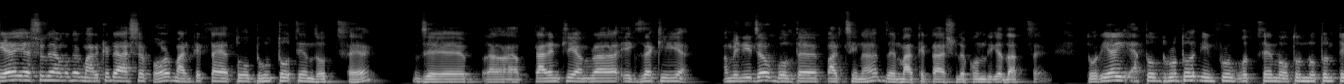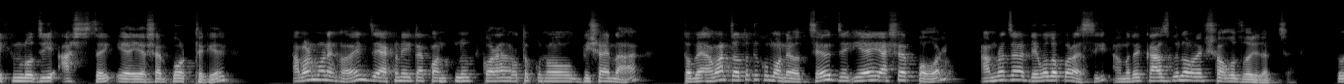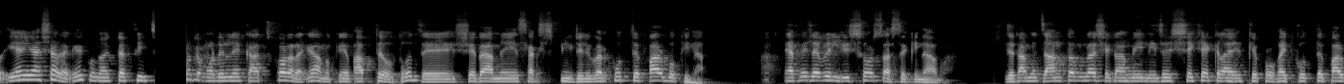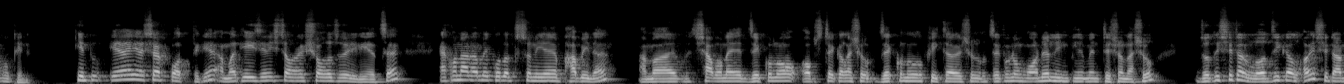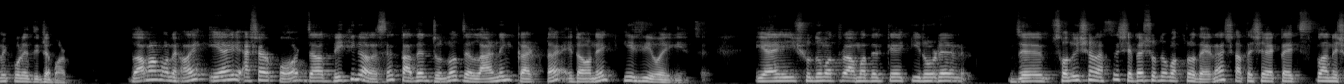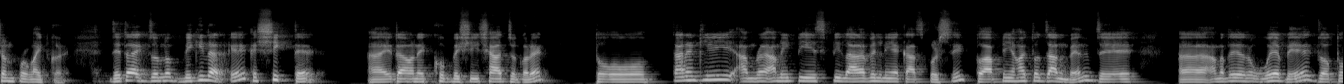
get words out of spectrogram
এআই আসলে আমাদের মার্কেটে আসার পর মার্কেটটা এত দ্রুত চেঞ্জ হচ্ছে যে কারেন্টলি আমরা এক্স্যাক্টলি আমি নিজেও বলতে পারছি না যে মার্কেটটা আসলে কোন দিকে যাচ্ছে। তো এআই এত দ্রুত ইমপ্রুভ হচ্ছে, নতুন নতুন টেকনোলজি আসছে এআই আসার পর থেকে। আমার মনে হয় যে এখন এটা কনক্লুড করার মতো কোনো বিষয় না। তবে আমার যতটুকু মনে হচ্ছে যে এআই আসার পর আমরা যারা ডেভেলপার আছি, আমাদের কাজগুলো অনেক সহজ হয়ে যাচ্ছে। তো এআই আসার আগে কোনো একটা ফিচার মডেল নিয়ে কাজ করার আগে আমাকে ভাবতে হতো যে সেটা আমি সাকসেসফুলি ডেলিভার করতে পারব কিনা। অ্যাভেলেবেল রিসোর্স আছে কিনা আমার? যেটা আমি জানতাম না, সেটা আমি নিজে শিখে ক্লায়েন্টকে প্রোভাইড করতে পারব কিনা? কিন্তু এআই আসার পর থেকে আমার এই জিনিসটা অনেক সহজ হয়ে গিয়েছে। এখন আর আমি কোনো কিছু নিয়ে ভাবি না। আমার সামনে যে কোনো অবস্টেকাল আসুক যে কোনো ফিচার আসুক যে কোনো মডেল ইমপ্লিমেন্টেশন আসুক, যদি সেটা লজিক্যাল হয়, সেটা আমি করে দিতে পারব। তো আমার মনে হয় এআই আসার পর যারা বিগিনার আছে, তাদের জন্য যে লার্নিং কার্ডটা এটা অনেক ইজি হয়ে গিয়েছে। এআই শুধুমাত্র আমাদেরকে ইরোডের যে সলিউশন আছে, সেটা শুধুমাত্র দেয় না, সাথে সে একটা এক্সপ্লানেশন প্রোভাইড করে। যেটা একজন বিগিনারকে শিখতে এটা অনেক খুব বেশি সাহায্য করে। তো কারেন্টলি আমরা, আমি পিএসপি লারাভেল নিয়ে কাজ করছি। তো আপনি হয়তো জানবেন যে আমাদের ওয়েবে যত,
